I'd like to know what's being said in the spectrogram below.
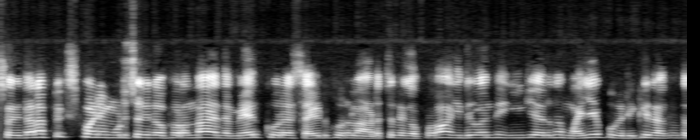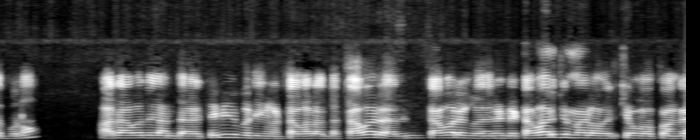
ஸோ இதெல்லாம் ஃபிக்ஸ் பண்ணி முடிச்சதுக்கு அப்புறம் தான் இந்த மேற்கூரை சைடு கூரெல்லாம் அடைச்சதுக்கு அப்புறம் இது வந்து இங்க இருந்து மையப்பகுதிக்கு நகர்த்தப்படும். அதாவது அந்த தெரியுது பார்த்தீங்களா டவர் அந்த டவர் ரெண்டு டவர் ரெண்டு டவருக்கு மேலே வரைக்கும் வைப்பாங்க.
